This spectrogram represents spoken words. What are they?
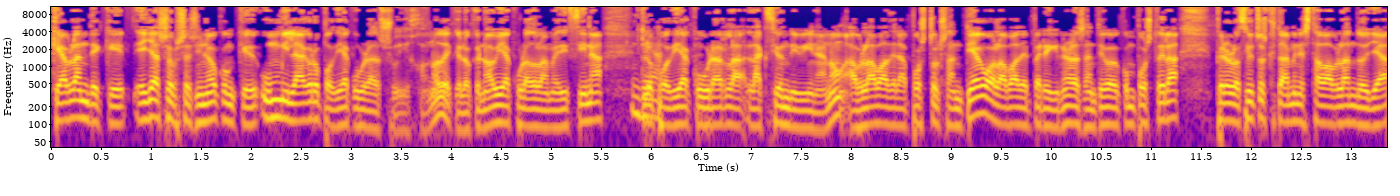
que hablan de que ella se obsesionó con que un milagro podía curar a su hijo, ¿no? De que lo que no había curado la medicina lo podía curar la, acción divina, ¿no? Hablaba del apóstol Santiago, hablaba de peregrinar a Santiago de Compostela, pero lo cierto es que también estaba hablando ya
